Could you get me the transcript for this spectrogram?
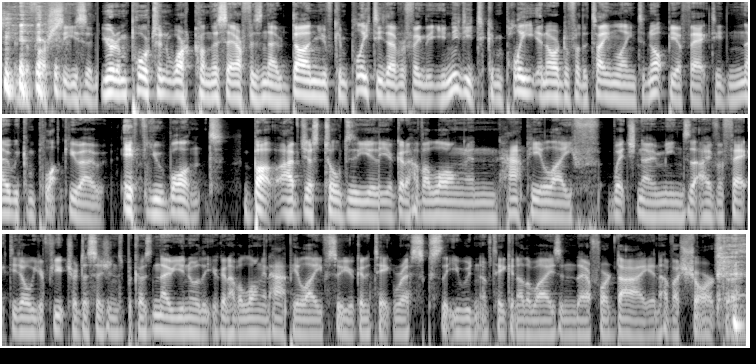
in the first season. Your important work on this earth is now done. You've completed everything that you needed to complete in order for the timeline to not be affected. And now we can pluck you out if you want. But I've just told you that you're going to have a long and happy life, which now means that I've affected all your future decisions because now you know that you're going to have a long and happy life, so you're going to take risks that you wouldn't have taken otherwise and therefore die and have a short and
